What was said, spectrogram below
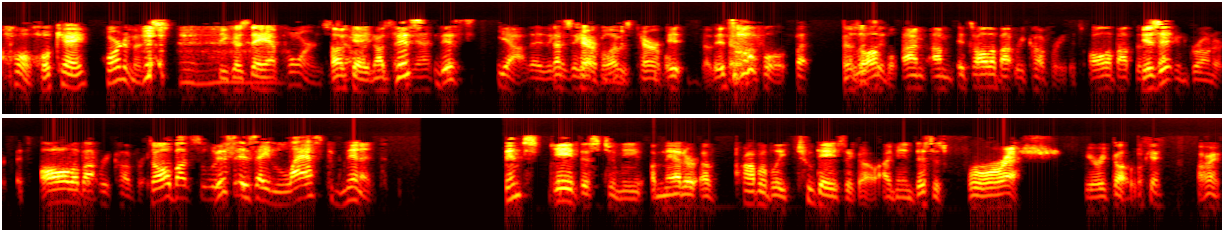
Oh, okay. Ornaments because they have horns. Is Okay, now this, that? this, yeah, that's terrible. That was terrible. It, That was it's terrible. awful, but That was listen, awful. I'm, I'm, it's all about recovery. It's all about the Is it? second groaner. It's all Okay. about recovery. It's all about solution. This is a last minute. Vince gave this to me a matter of probably two days ago. I mean, this is fresh. Here it goes. okay. All right.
